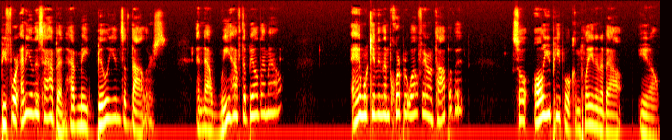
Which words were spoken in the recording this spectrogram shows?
before any of this happened have made billions of dollars. And now we have to bail them out? And we're giving them corporate welfare on top of it? So all you people complaining about you know,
